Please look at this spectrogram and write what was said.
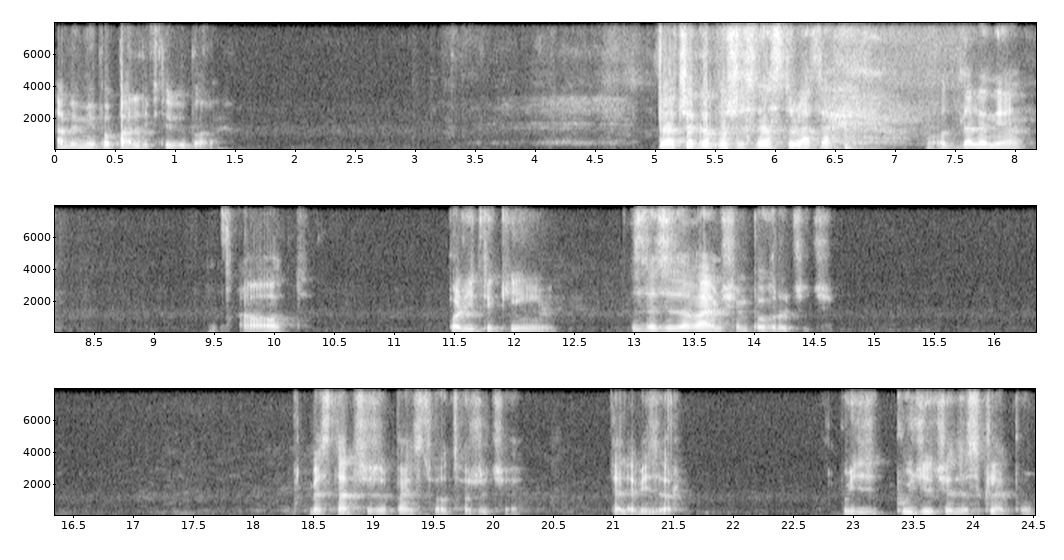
aby mnie poparli w tych wyborach. Dlaczego po 16 latach oddalenia od polityki zdecydowałem się powrócić? Wystarczy, że Państwo otworzycie telewizor pójdziecie do sklepu,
